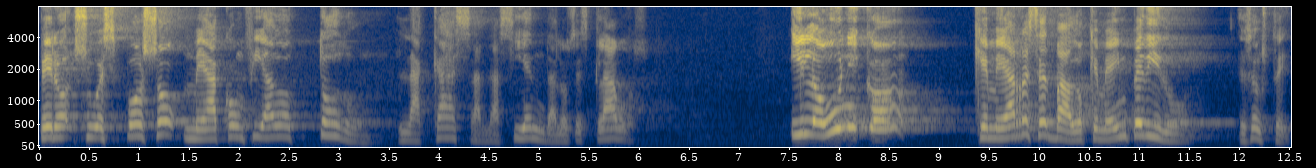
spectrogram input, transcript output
pero su esposo me ha confiado todo, la casa, la hacienda, los esclavos. Y lo único que me ha reservado, que me ha impedido, es a usted.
